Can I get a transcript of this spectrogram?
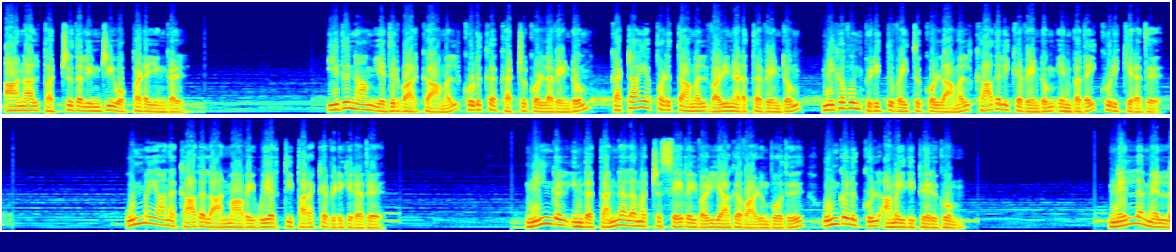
ஆனால் பற்றுதலின்றி ஒப்படையுங்கள். இது நாம் எதிர்பார்க்காமல் கொடுக்க கற்றுக்கொள்ள வேண்டும் கட்டாயப்படுத்தாமல் வழிநடத்த வேண்டும் மிகவும் பிடித்து வைத்துக் கொள்ளாமல் காதலிக்க வேண்டும் என்பதை குறிக்கிறது. உண்மையான காதல் ஆன்மாவை உயர்த்தி பறக்க விடுகிறது. நீங்கள் இந்த தன்னலமற்ற சேவை வழியாக வாழும்போது உங்களுக்குள் அமைதி பெருகும். மெல்ல மெல்ல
